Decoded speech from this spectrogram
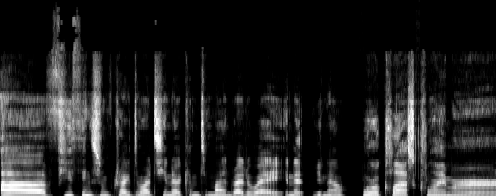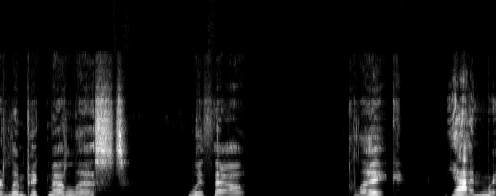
Uh, a few things from Craig DeMartino come to mind right away. And it, you know, World class climber, Olympic medalist without a leg. yeah, and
